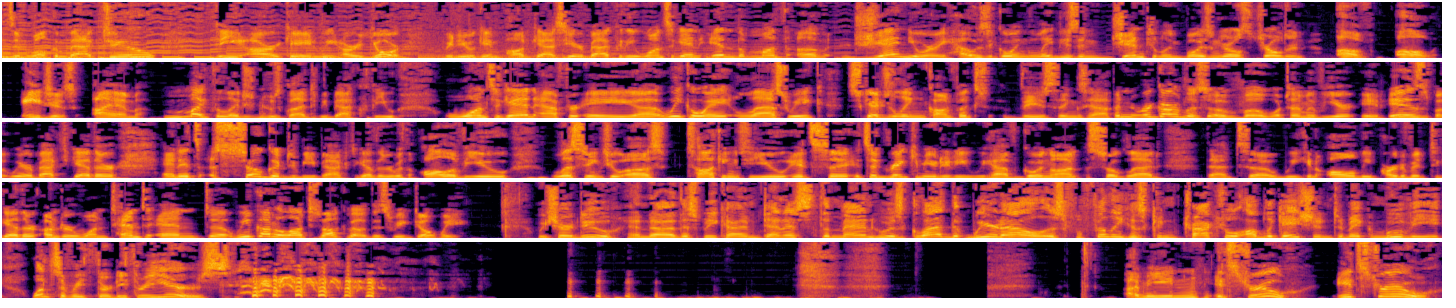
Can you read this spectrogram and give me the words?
Friends and welcome back to The Arcade. We are your video game podcast here back with you once again in the month of January. How's it going ladies and gentlemen, boys and girls, children of all ages. I am Mike the Legend who's glad to be back with you once again after a uh, week away last week. Scheduling conflicts, these things happen regardless of uh, what time of year it is, but we are back together and it's so good to be back together with all of you listening to us, talking to you. It's a, it's a great community we have going on. So glad that uh, we can all be part of it together under one tent and uh, we've got a lot to talk about this week, don't we? We sure do. And uh, this week I'm Dennis, the man who is glad that Weird Al is fulfilling his contractual obligation to make a movie once every 33 years. I mean, it's true. It's true.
